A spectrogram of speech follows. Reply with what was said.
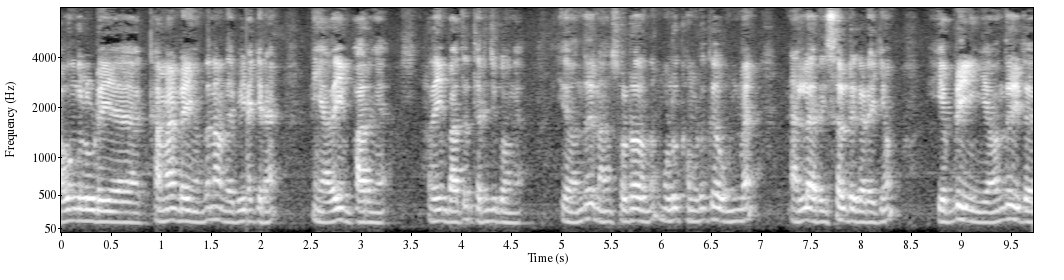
அவங்களுடைய கமெண்டையும் வந்து நான் அந்த வைக்கிறேன். நீங்கள் அதையும் பாருங்கள் அதையும் பார்த்து தெரிஞ்சுக்கோங்க. இதை வந்து நான் சொல்கிறது வந்து முழுக்க முழுக்க உண்மை. நல்ல ரிசல்ட் கிடைக்கும். எப்படி நீங்கள் வந்து இதை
